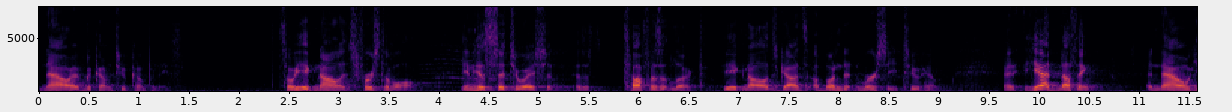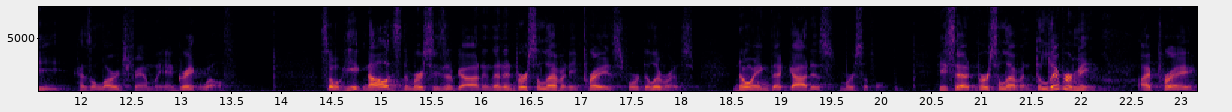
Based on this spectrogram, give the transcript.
now I've become two companies. So he acknowledged, first of all, in his situation, as tough as it looked, he acknowledged God's abundant mercy to him. And he had nothing, and now he has a large family and great wealth. So he acknowledged the mercies of God, and then in verse 11, he prays for deliverance, knowing that God is merciful. He said, verse 11, Deliver me, I pray,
